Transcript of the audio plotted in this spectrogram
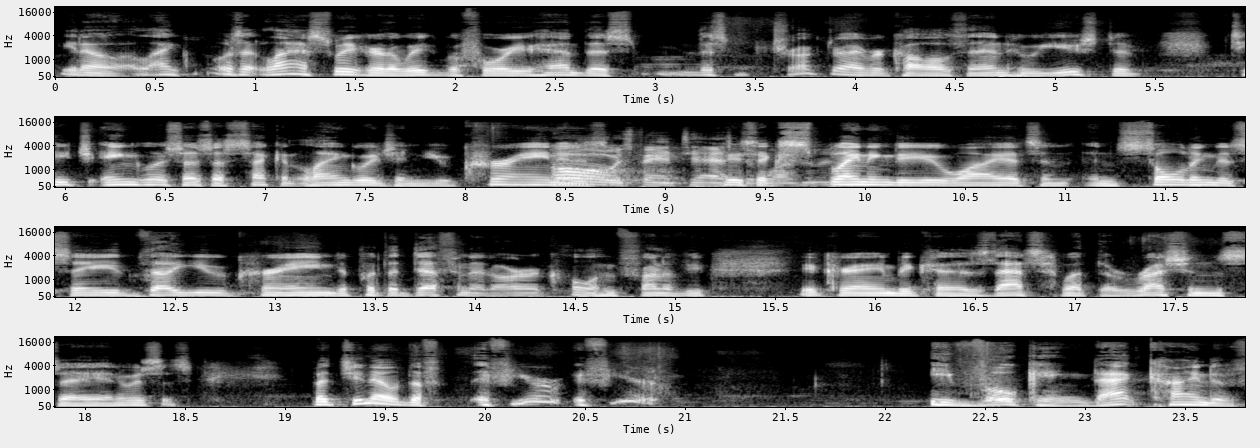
you know, like was it last week or the week before? You had this this truck driver calls in who used to teach English as a second language in Ukraine. Oh, is- it was fantastic. He's wasn't it? explaining to you why it's in, insulting to say the Ukraine to put the definite article in front of you, Ukraine because that's what the Russians say, and it was. Just, but you know, the if you're if you're evoking that kind of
